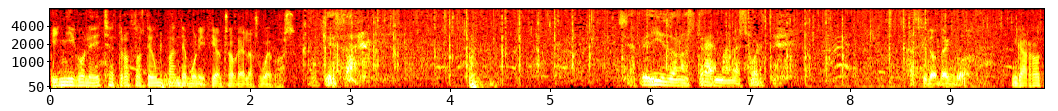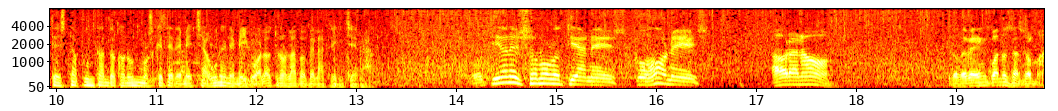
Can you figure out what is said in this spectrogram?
Íñigo le echa trozos de un pan de munición sobre los huevos. Quezar. Apellido nos trae mala suerte. Casi lo tengo. Garrote está apuntando con un mosquete de mecha a un enemigo al otro lado de la trinchera. ¿Lo tienes o no lo tienes? Cojones. Ahora no. Pero de vez en cuando se asoma.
